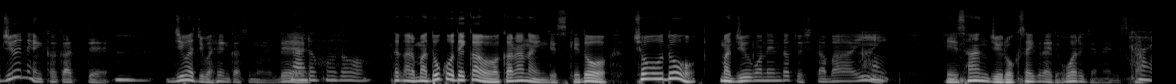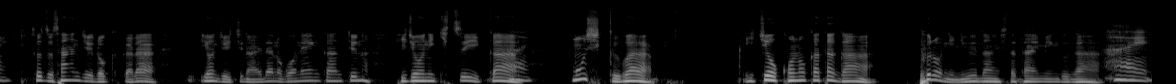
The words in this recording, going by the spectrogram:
10年かかってうん。じわじわ変化するのでなるほど。だからまあどこでかはわからないんですけどちょうどまあ15年だとした場合、はいえー36歳ぐらいで終わるじゃないですか。はい。そうすると36から41の間の5年間っていうのは非常にきついか、はい。もしくは一応この方がプロに入団したタイミングがはい。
